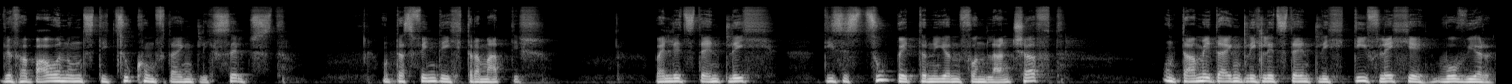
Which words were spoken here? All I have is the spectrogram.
Wir verbauen uns die Zukunft eigentlich selbst. Und das finde ich dramatisch, weil letztendlich dieses Zubetonieren von Landschaft und damit eigentlich letztendlich die Fläche, wo wir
